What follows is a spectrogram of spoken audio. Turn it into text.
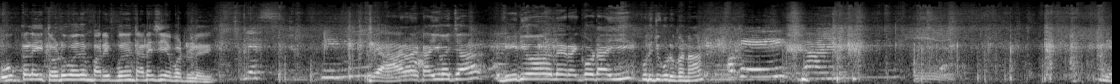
பூக்களை தொடுவதும் பறிப்பதும் தடை செய்யப்பட்டுள்ளது. யாரா கை வச்சா வீடியோவில் ரெக்கார்ட் ஆகி பிடிச்சி கொடுப்பேனா? ஓகே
